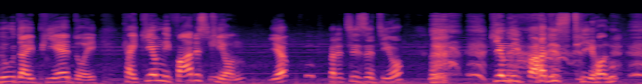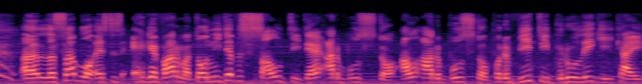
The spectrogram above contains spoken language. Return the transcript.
nudai piedoi, kai kiam ni faris tion, yep, precize tio, kiam ni faris tion, uh, la sablo es ege varma, do ni devas salti de arbusto al arbusto por viti bruligi kai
